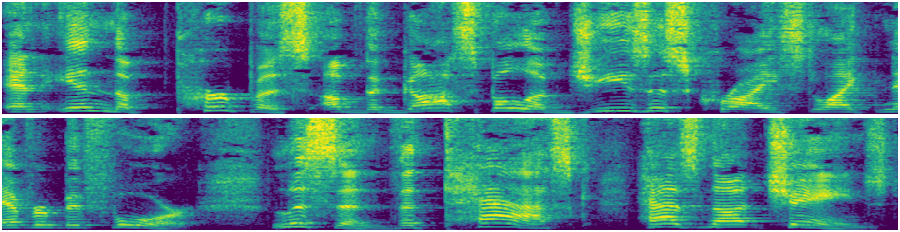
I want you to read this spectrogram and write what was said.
and in the purpose of the gospel of Jesus Christ like never before. Listen, the task has not changed.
